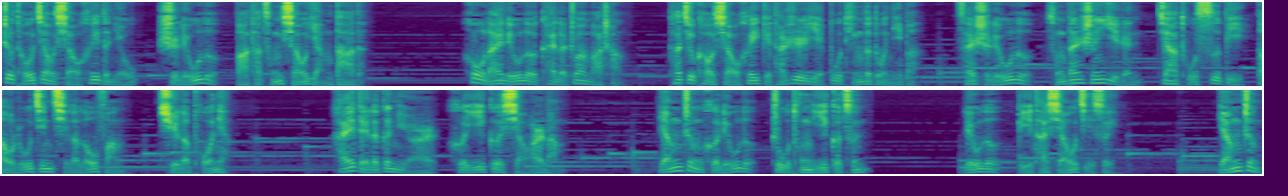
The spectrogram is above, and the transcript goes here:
这头叫小黑的牛是刘乐把它从小养大的。后来刘乐开了砖瓦厂，他就靠小黑给他日夜不停的剁泥巴，才使刘乐从单身一人家徒四壁到如今起了楼房，娶了婆娘，还得了个女儿和一个小儿郎。杨正和刘乐住同一个村，刘乐比他小几岁。杨正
